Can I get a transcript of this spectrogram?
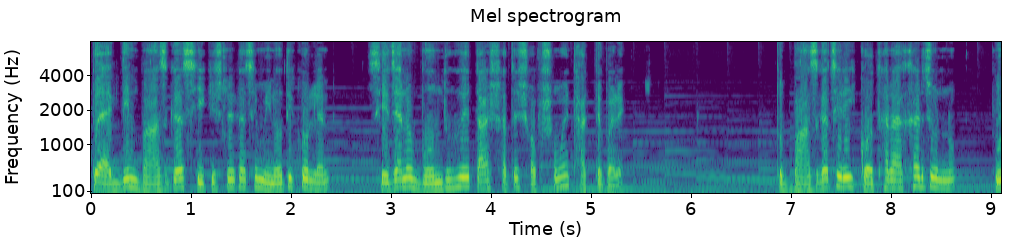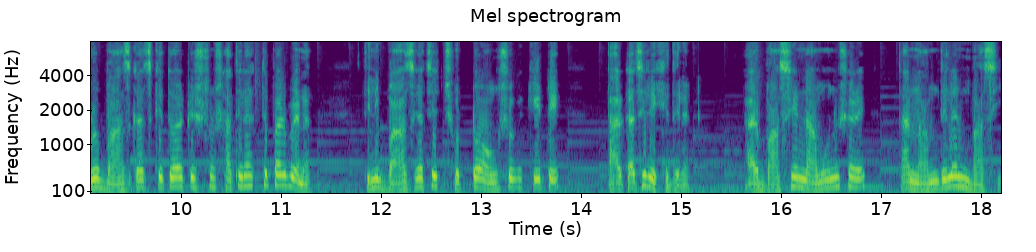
তো একদিন বাঁশ গাছ শ্রীকৃষ্ণের কাছে মিনতি করলেন, সে যেন বন্ধু হয়ে তার সাথে সবসময় থাকতে পারে। তো বাঁশ গাছের এই কথা রাখার জন্য পুরো বাঁশ গাছকে তো আর কৃষ্ণ সাথে রাখতে পারবে না। তিনি বাঁশ গাছের ছোট্ট অংশকে কেটে তার কাছে রেখে দিলেন আর বাঁশের নাম অনুসারে তার নাম দিলেন বাঁশি।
